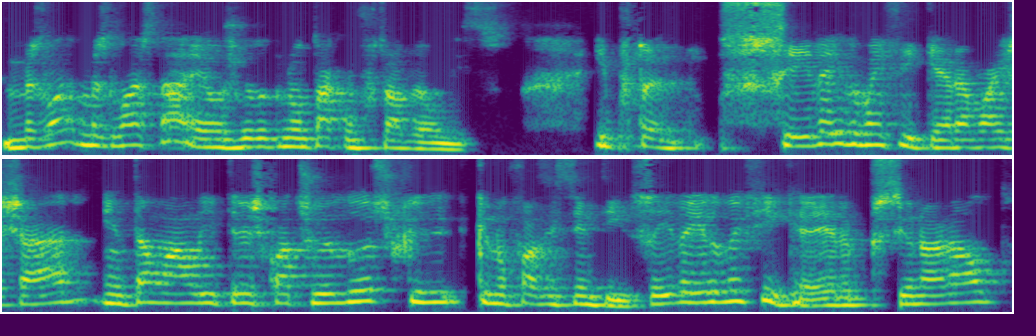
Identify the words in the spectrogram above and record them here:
Mas lá, mas lá está, é um jogador que não está confortável nisso. E portanto, se a ideia do Benfica era baixar, então há ali 3, 4 jogadores que, que não fazem sentido. Se a ideia do Benfica era pressionar alto,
